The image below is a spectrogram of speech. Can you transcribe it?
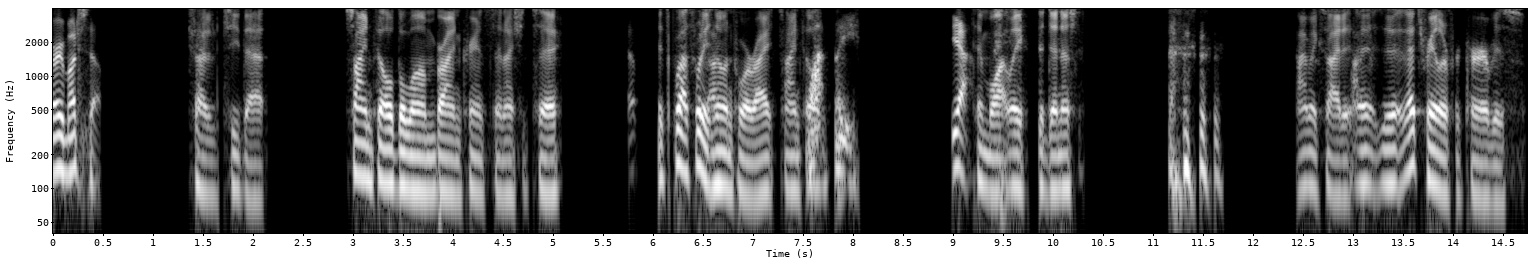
very much so. Excited to see that. Seinfeld alum Bryan Cranston, I should say. Yep. It's that's what he's known for, right? Seinfeld. Whatley. Yeah. Tim Whatley, the dentist. I'm excited. Uh, th- that trailer for Curb is.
